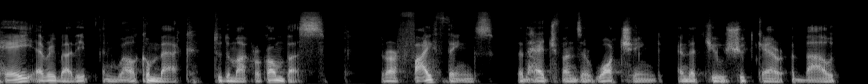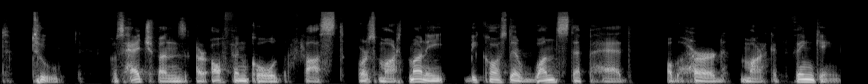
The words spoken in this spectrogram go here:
Hey, everybody, and welcome back to the Macro Compass. There are five things that hedge funds are watching and that you should care about too. Because hedge funds are often called fast or smart money because they're one step ahead of herd market thinking.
